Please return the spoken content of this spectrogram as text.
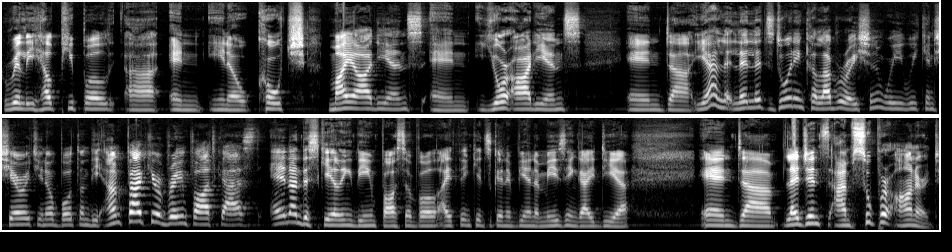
really help people uh, and you know, coach my audience and your audience. And uh, yeah, let, let, us do it in collaboration. We, we can share it, you know, both on the Unpack Your Brain podcast and on the Scaling the Impossible. I think it's going to be an amazing idea. And uh, legends, I'm super honored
